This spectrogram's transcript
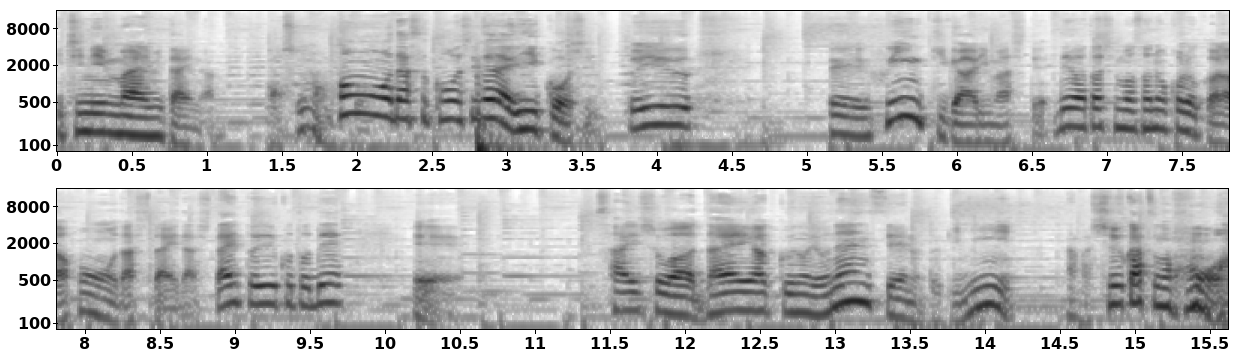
一人前みたいな本を出す講師がいい講師という、えー、雰囲気がありましてで私もその頃から本を出したい出したいということで、えー、最初は大学の4年生の時になんか就活の本を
